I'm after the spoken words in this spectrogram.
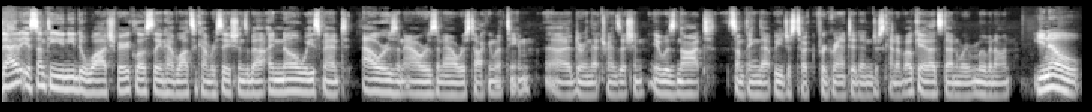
that is something you need to watch very closely and have lots of conversations about. I know we spent hours and hours and hours talking with team uh, during that transition. It was not something that we just took for granted and just kind of okay, that's done. We're moving on. You know,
